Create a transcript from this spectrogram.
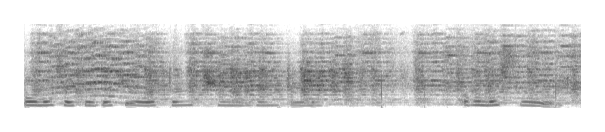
Onun şekildeki anahtarı çevirdim. Ama nasıl?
